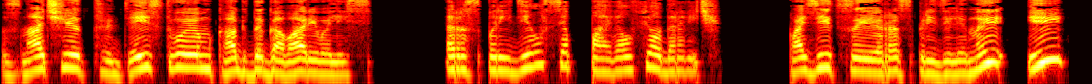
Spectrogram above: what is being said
«Значит, действуем, как договаривались», — распорядился Павел Федорович. «Позиции распределены и...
